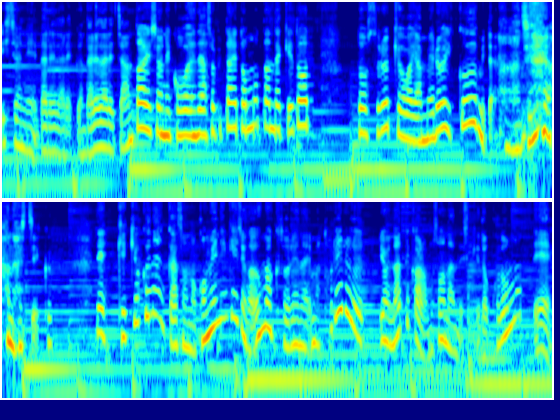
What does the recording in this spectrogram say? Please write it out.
一緒に誰々くん誰々ちゃんと一緒に公園で遊びたいと思ったんだけどどうする？今日はやめる？行く？みたいな感じで話していく。で結局なんかそのコミュニケーションがうまく取れない、まあ、取れるようになってからもそうなんですけど子供って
